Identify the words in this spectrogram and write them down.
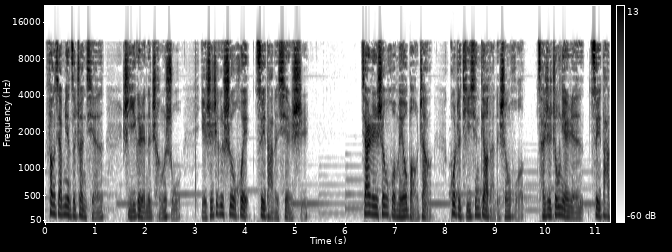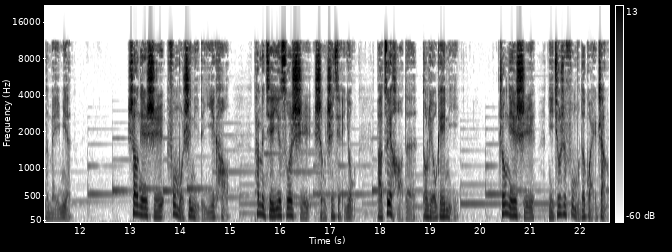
放下面子赚钱，是一个人的成熟，也是这个社会最大的现实。家人生活没有保障，过着提心吊胆的生活，才是中年人最大的没面。少年时，父母是你的依靠，他们节衣缩食、省吃俭用，把最好的都留给你；中年时，你就是父母的拐杖。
